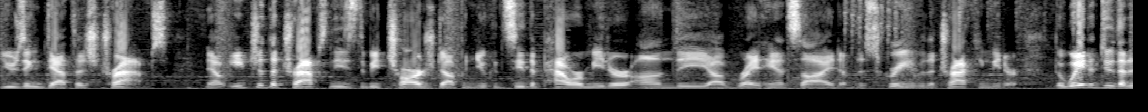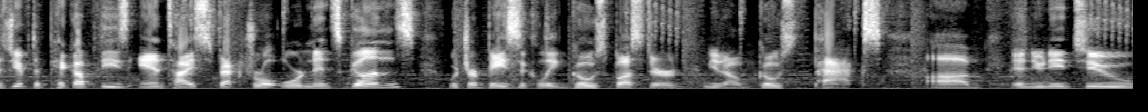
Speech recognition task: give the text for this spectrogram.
using Detha's traps. Now each of the traps needs to be charged up and you can see the power meter on the uh, right hand side of the screen with a tracking meter. The way to do that is you have to pick up these anti-spectral ordnance guns which are basically Ghostbuster, you know, ghost packs um, and you need to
